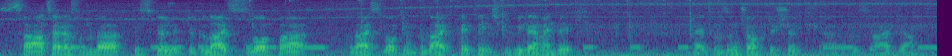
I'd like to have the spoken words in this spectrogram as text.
Sağ tarafında pis gözüktü. Glide Slope'a Glide Slope diyorum. Glide Path'e hiçbir giremedik. Evet hızım çok düşük. Yani hız vereceğim.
